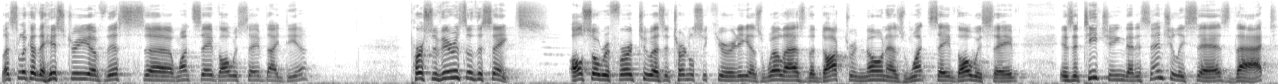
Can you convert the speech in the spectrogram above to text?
Let's look at the history of this uh, once saved, always saved idea. Perseverance of the saints also referred to as eternal security, as well as the doctrine known as once saved, always saved, is a teaching that essentially says that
